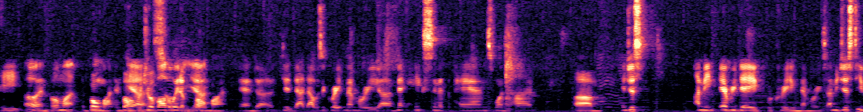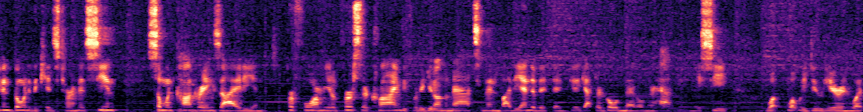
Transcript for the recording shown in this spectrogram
he Oh, in Beaumont. Beaumont in Beaumont. Yeah, we drove all the way to yeah. Beaumont and uh, did that. That was a great memory. Uh, met Rickson at the Pans one time, um, and just, I mean, every day we're creating memories. I mean, just even going to the kids' tournaments, seeing someone conquer anxiety and perform. You know, first they're crying before they get on the mats, and then by the end of it, they, they got their gold medal and they're happy and they see what what we do here and what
